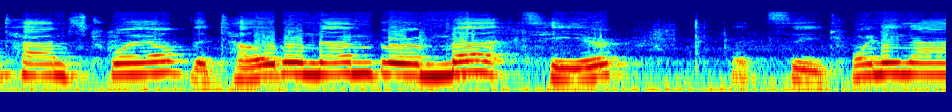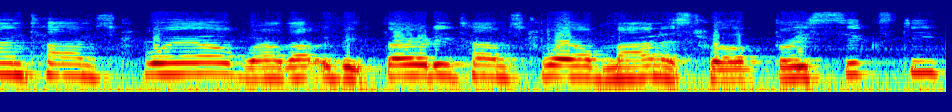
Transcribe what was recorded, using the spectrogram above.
times 12, the total number of months here. Let's see, 29 times 12, well, that would be 30 times 12 minus 12, 360.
